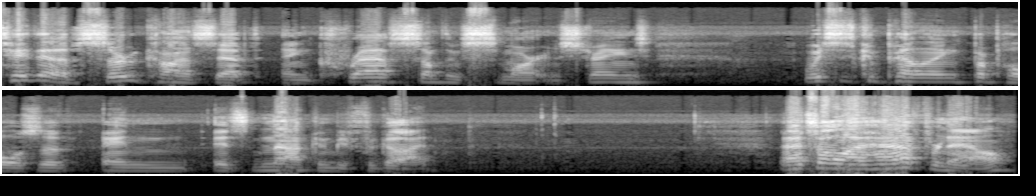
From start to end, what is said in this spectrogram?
take that absurd concept and craft something smart and strange, which is compelling, propulsive, and it's not going to be forgotten. That's all I have for now.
